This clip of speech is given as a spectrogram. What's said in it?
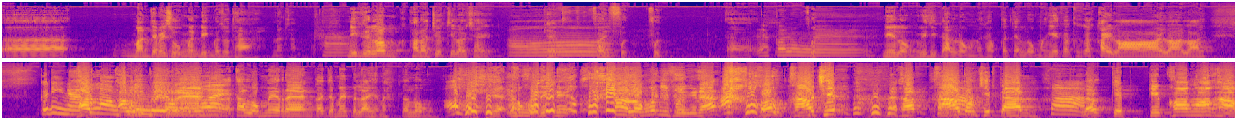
เอ่อ มันจะไม่สูงเหมือนดิ่งพระสุธานะครับ ค่ะนี่คือร่มพาราชุดที่เราใช้อ๋อใช้ไฟฝึกฝึกเอ่อ แล้วก็ลงฝึก มา นี่ลงวิธีการลงนะครับ ก็จะลงมาอย่างเงี้ยก็คือค่อยๆลอยลอยลอยก็ดีนะถ้าถ้าลองถ้าชลมมวิไม่วแรไปงด้วย ถ้าลมไม่แรงก็จะไม่เป็นไรเห็นไหมถ้าลงโอ้ยเนี่ยลงแบบนี้นี่ถ้าลงก็มีฝึกอีกนะต้องเท้าชิดนะครับเท้าต้องชิดกัน ค่ะแล้วเก็บเก็บคองอเข่า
